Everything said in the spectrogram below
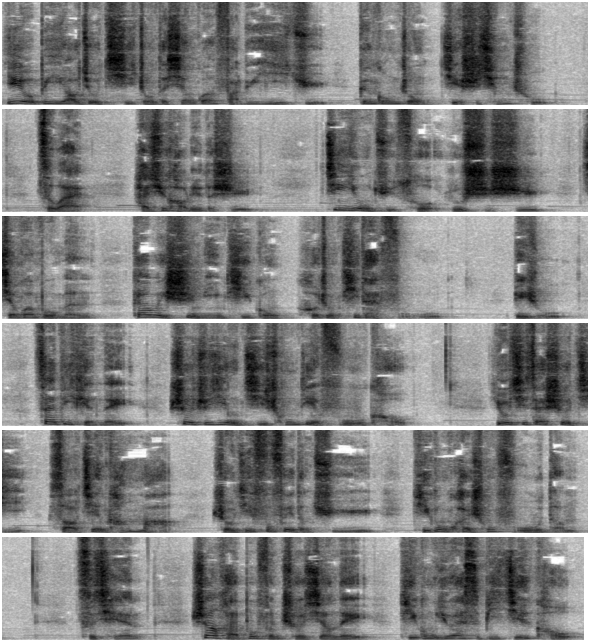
也有必要就其中的相关法律依据跟公众解释清楚。此外，还需考虑的是，禁用举措如实施，相关部门该为市民提供何种替代服务？比如，在地铁内设置应急充电服务口，尤其在涉及扫健康码、手机付费等区域提供快充服务等。此前，上海部分车厢内提供 USB 接口，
